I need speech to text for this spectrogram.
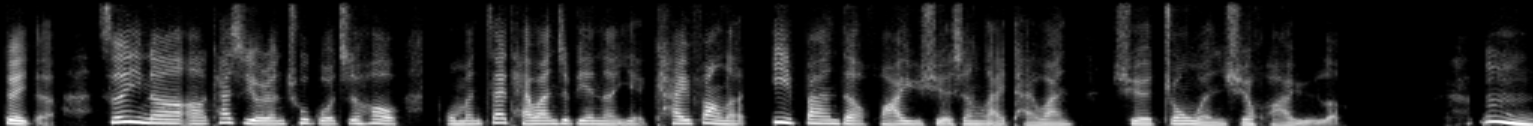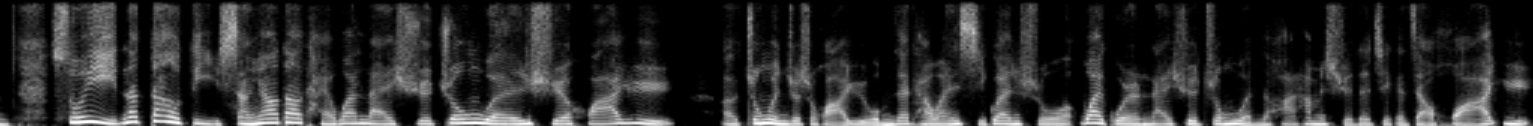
对的，所以呢，呃，开始有人出国之后，我们在台湾这边呢，也开放了一般的华语学生来台湾学中文、学华语了。嗯，所以那到底想要到台湾来学中文、学华语，呃，中文就是华语。我们在台湾习惯说，外国人来学中文的话，他们学的这个叫华语。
